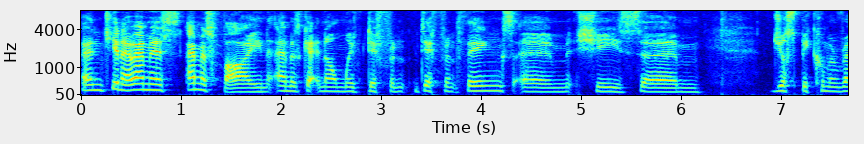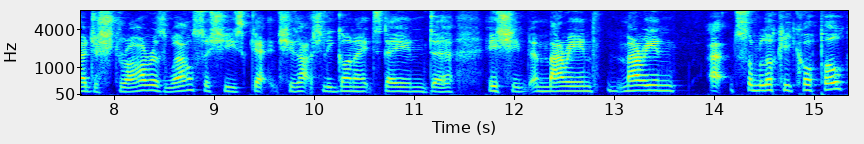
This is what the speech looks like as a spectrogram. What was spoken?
And you know, Emma's Emma's fine. Emma's getting on with different different things. Um, she's um, just become a registrar as well, so she's get she's actually gone out today and uh, is she marrying marrying uh, some lucky couple.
